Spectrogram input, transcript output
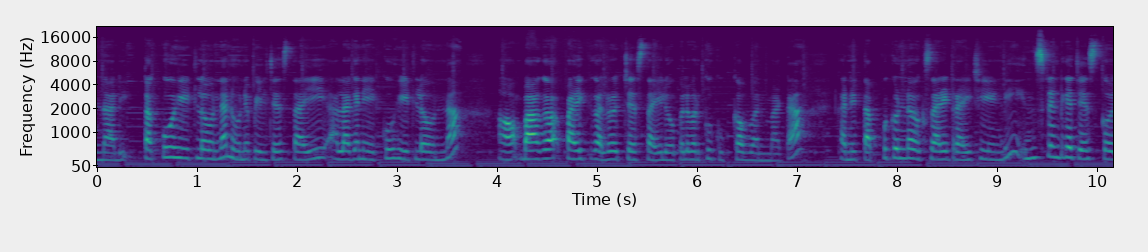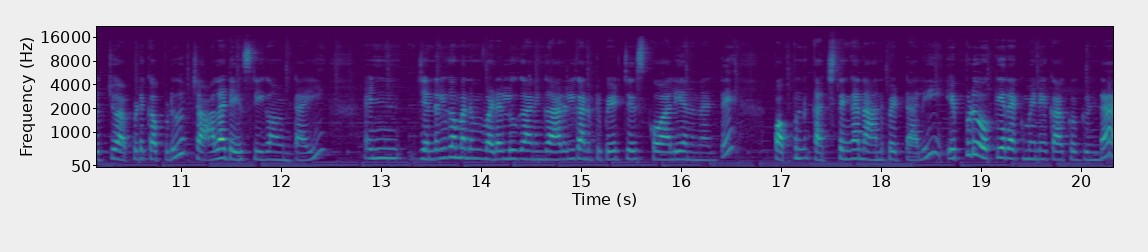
ఉండాలి. తక్కువ హీట్లో ఉన్న నూనె పీల్చేస్తాయి. అలాగని ఎక్కువ హీట్లో ఉన్న బాగా పైకి కలర్ వచ్చేస్తాయి. లోపల వరకు కుక్ అవ్వనమాట కానీ తప్పకుండా ఒకసారి ట్రై చేయండి. ఇన్స్టెంట్గా చేసుకోవచ్చు. అప్పటికప్పుడు చాలా టేస్టీగా ఉంటాయి. అండ్ జనరల్గా మనం వడలు కానీ గారెలు కానీ ప్రిపేర్ చేసుకోవాలి అని అంటే పప్పును ఖచ్చితంగా నానబెట్టాలి ఎప్పుడు ఒకే రకమైన కాకుండా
